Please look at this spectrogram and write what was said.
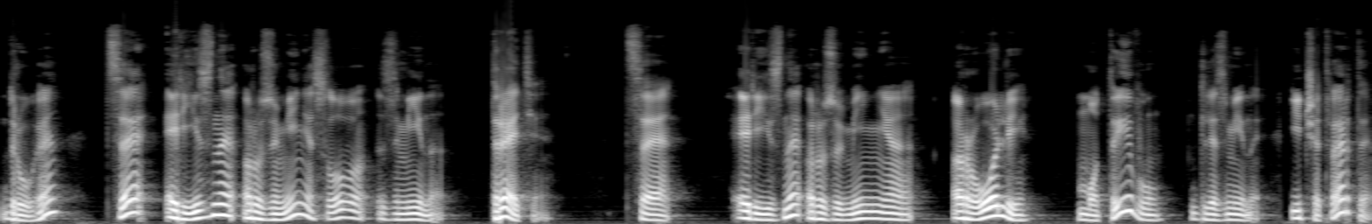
Друге, це різне розуміння слова зміна. Третє це різне розуміння ролі мотиву для зміни. І четверте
